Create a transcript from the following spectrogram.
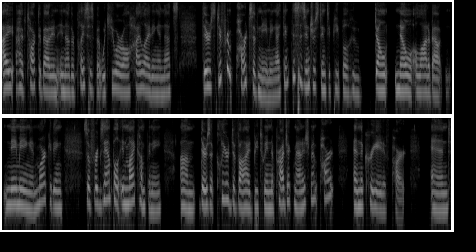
I have talked about in, in other places, but which you are all highlighting, and that's there's different parts of naming. I think this is interesting to people who don't know a lot about naming and marketing. So for example, in my company, um, there's a clear divide between the project management part and the creative part. And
